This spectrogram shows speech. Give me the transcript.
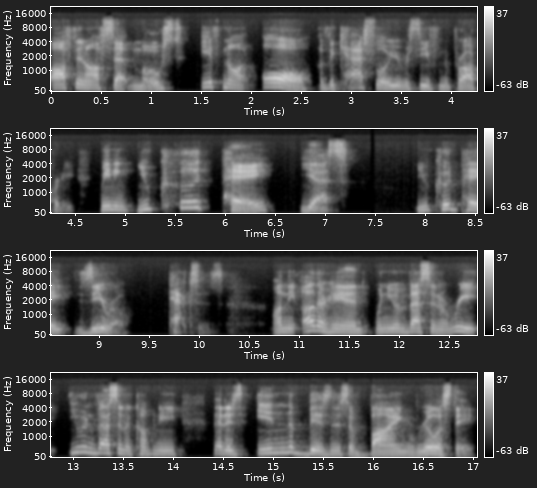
often offset most, if not all, of the cash flow you receive from the property. Meaning you could pay, yes, you could pay zero taxes. On the other hand, when you invest in a REIT, you invest in a company that is in the business of buying real estate.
